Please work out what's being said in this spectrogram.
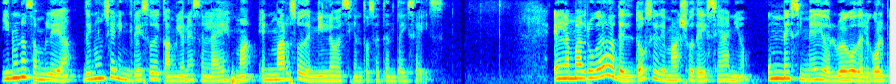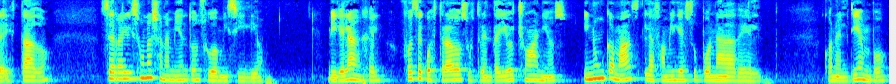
y en una asamblea denuncia el ingreso de camiones en la ESMA en marzo de 1976. En la madrugada del 12 de mayo de ese año, un mes y medio luego del golpe de Estado, se realizó un allanamiento en su domicilio. Miguel Ángel fue secuestrado a sus 38 años y nunca más la familia supo nada de él. Con el tiempo,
